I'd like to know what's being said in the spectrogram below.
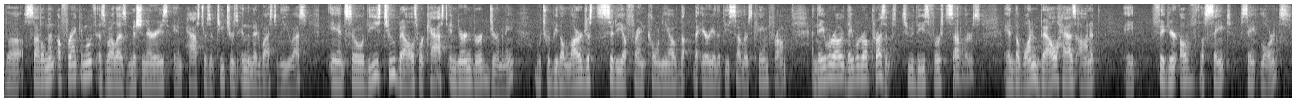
the settlement of Frankenmuth, as well as missionaries and pastors and teachers in the Midwest of the U.S. And so these two bells were cast in Nuremberg, Germany, which would be the largest city of Franconia, the, the area that these settlers came from. And they were, a, they were a present to these first settlers. And the one bell has on it a figure of the saint, Saint Lawrence,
